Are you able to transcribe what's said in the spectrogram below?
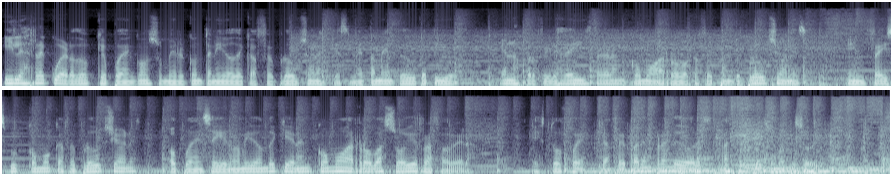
y les recuerdo que pueden consumir el contenido de Café Producciones que es netamente educativo en los perfiles de Instagram como arroba café.producciones, en Facebook como Café Producciones o pueden seguirme a mí donde quieran como arroba soy. Esto fue Café para Emprendedores. Hasta el próximo episodio.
